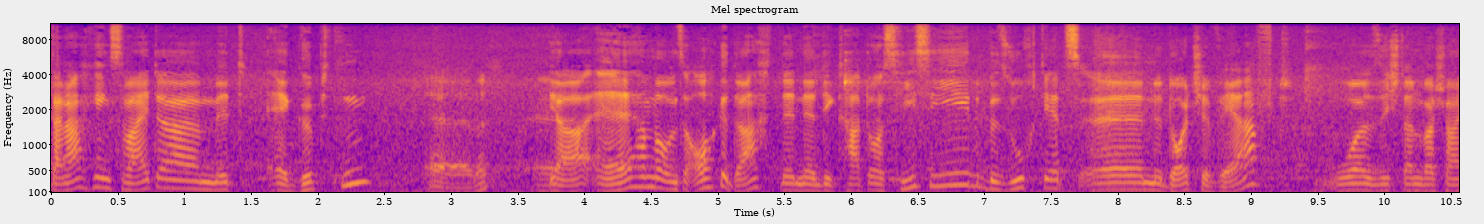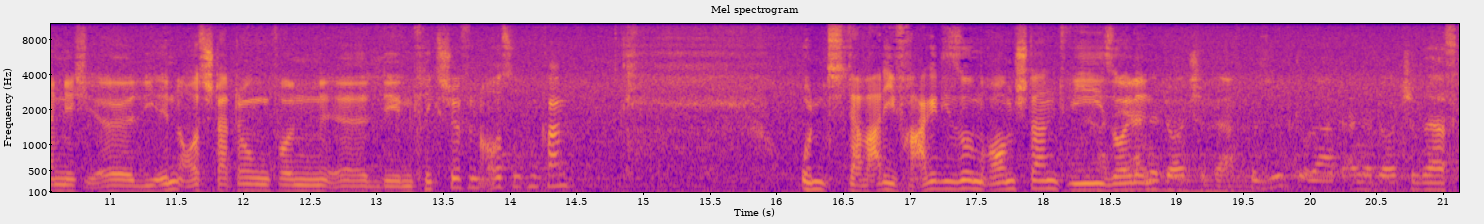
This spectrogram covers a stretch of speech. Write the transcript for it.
Danach ging es weiter mit Ägypten. Äh, was? Ja, äh, haben wir uns auch gedacht, denn der Diktator Sisi besucht jetzt äh, eine deutsche Werft, wo er sich dann wahrscheinlich äh, die Innenausstattung von äh, den Kriegsschiffen aussuchen kann. Und da war die Frage, die so im Raum stand, wie Hat soll er eine denn... deutsche Werft besucht oder hat eine deutsche Werft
